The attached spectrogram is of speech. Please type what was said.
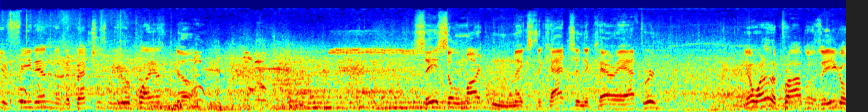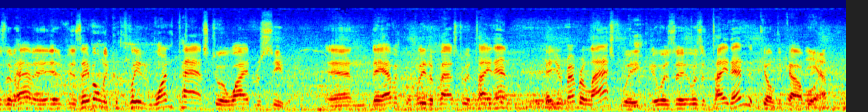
your feet in in the benches when you were playing? No. Cecil Martin makes the catch and the carry afterward. You know, one of the problems the Eagles have had is they've only completed one pass to a wide receiver, and they haven't completed a pass to a tight end. And you remember last week it was it was a tight end that killed the Cowboys. Yep.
